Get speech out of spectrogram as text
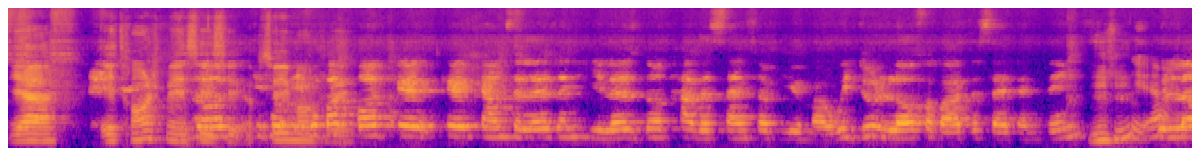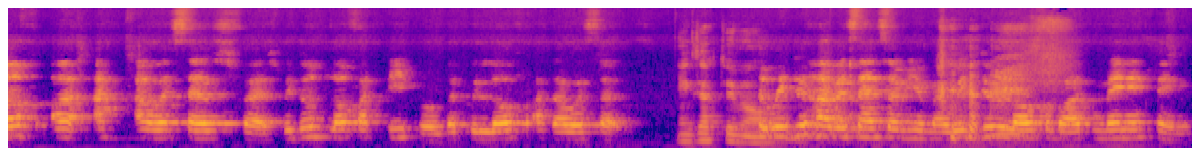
Yeah. Étrange, mais c'est Donc, c'est il faut, il absolument faut pas croire que, que counselors and healers don't have a sense of humor. We do laugh about a certain thing. Mhm. Yeah. We laugh uh, at ourselves first. We don't laugh at people, but we laugh at ourselves. Exactement. So we do have a sense of humor. We do laugh about many things,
